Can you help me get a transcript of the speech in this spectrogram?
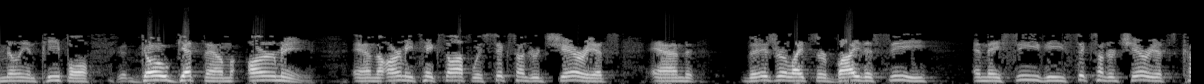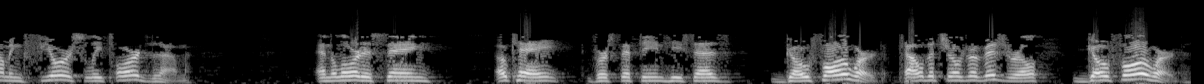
million people. Go get them, army. And the army takes off with 600 chariots, and the Israelites are by the sea, and they see these 600 chariots coming furiously towards them. And the Lord is saying, Okay, verse 15, he says, Go forward. Tell the children of Israel, go forward.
